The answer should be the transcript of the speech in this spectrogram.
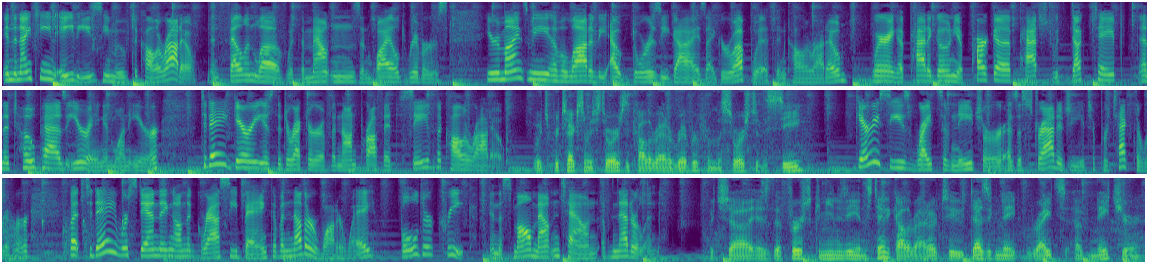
In the 1980s, he moved to Colorado and fell in love with the mountains and wild rivers. He reminds me of a lot of the outdoorsy guys I grew up with in Colorado, wearing a Patagonia parka patched with duct tape and a topaz earring in one ear. Today, Gary is the director of the nonprofit Save the Colorado, which protects and restores the Colorado River from the source to the sea. Gary sees rights of nature as a strategy to protect the river, but today we're standing on the grassy bank of another waterway, Boulder Creek, in the small mountain town of Nederland. Which uh, is the first community in the state of Colorado to designate rights of nature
